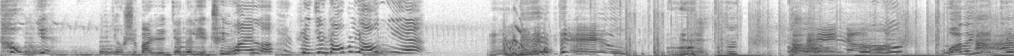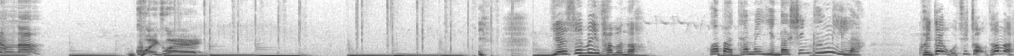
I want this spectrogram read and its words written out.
讨厌！要是把人家的脸吹歪了，人家饶不了你。哎呀！我的眼镜呢？快追！颜碎妹他们呢？我把他们引到深坑里了。快带我去找他们！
